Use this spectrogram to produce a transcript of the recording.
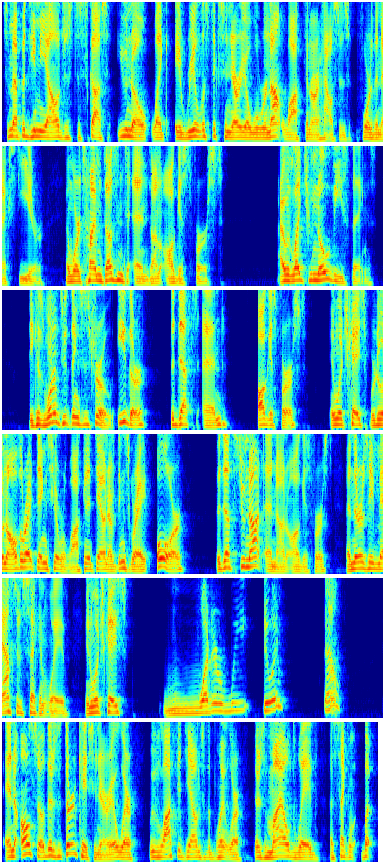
some epidemiologists discuss, you know, like a realistic scenario where we're not locked in our houses for the next year and where time doesn't end on August 1st. I would like to know these things. Because one of two things is true. Either the deaths end August 1st, in which case we're doing all the right things here, we're locking it down, everything's great, or the deaths do not end on August 1st, and there is a massive second wave, in which case, what are we doing now? And also, there's a third case scenario where we've locked it down to the point where there's a mild wave, a second. But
